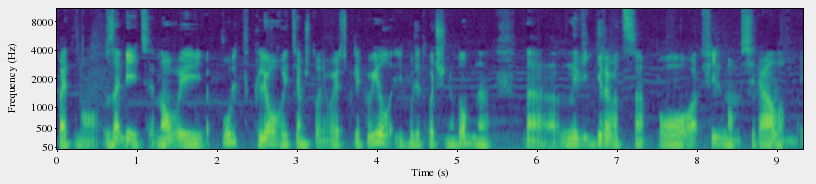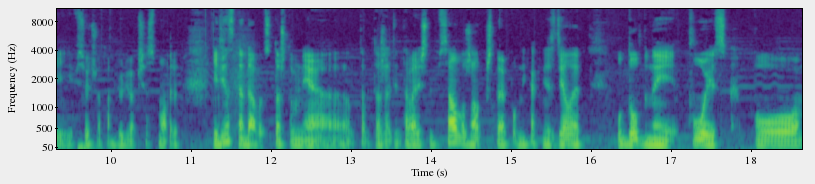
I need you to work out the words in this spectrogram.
Поэтому забейте. Новый пульт клевый тем, что у него есть кликвилл, и будет очень удобно э, навигироваться по фильмам, сериалам и все, что там люди вообще смотрят. Единственное, да, вот то, что мне э, там тоже один товарищ написал, жалко, что Apple никак не сделает удобный поиск по...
